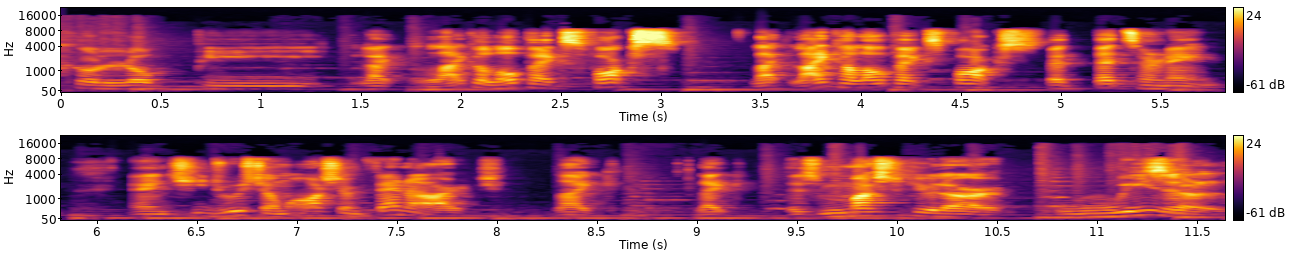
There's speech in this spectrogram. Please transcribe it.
Lycolope, like Lycolopex Fox. Like Lycolopex Fox, that, that's her name. And she drew some awesome fan art. Like, like this muscular weasel.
